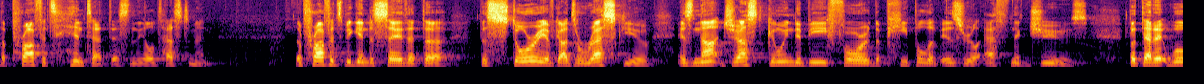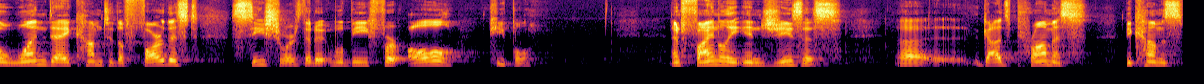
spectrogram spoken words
the prophets hint at this in the Old Testament. The prophets begin to say that the, the story of God's rescue is not just going to be for the people of Israel, ethnic Jews, but that it will one day come to the farthest seashores, that it will be for all people. And finally, in Jesus, uh, God's promise becomes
